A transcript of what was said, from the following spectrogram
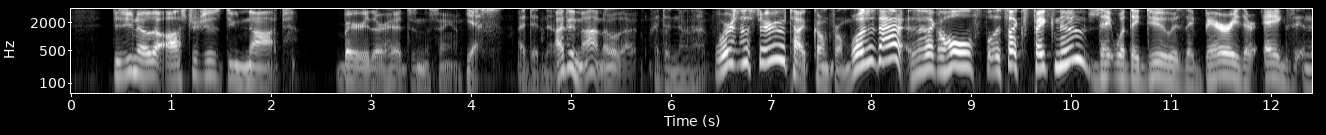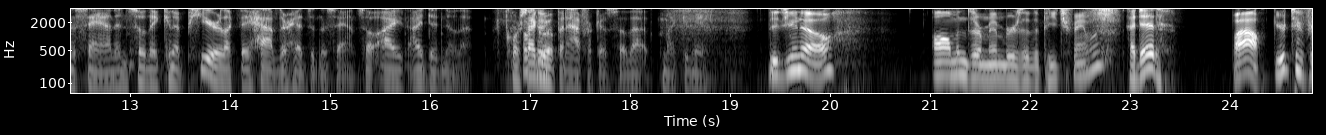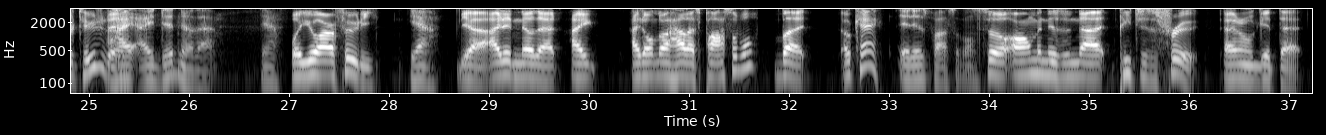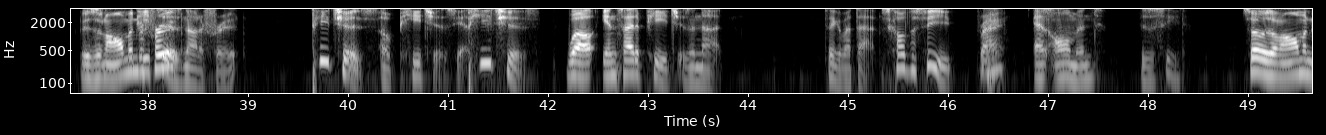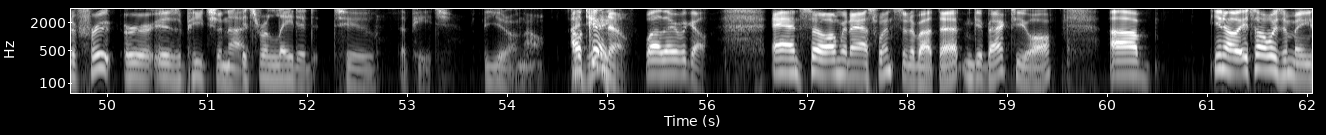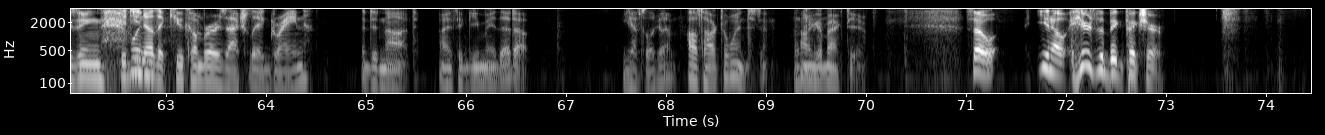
did you know that ostriches do not bury their heads in the sand Yes, I did know. That. i did not know that I did not know that. where's the stereotype come from what is that It's like a whole it's like fake news They what they do is they bury their eggs in the sand, and so they can appear like they have their heads in the sand. So I I did know that. Of course, I grew up in Africa, so that might give me. Did you know almonds are members of the peach family I did. Wow, you're two for two today. I I did know that. Yeah. well, you are a foodie. Yeah. Yeah, I didn't know that. I I don't know how that's possible, but okay. It is possible. So almond is a nut, peach is a fruit. I don't get that. Is an almond a Pizza fruit? is not a fruit. Peaches. Oh, peaches. Yes. Peaches. Well, inside a peach is a nut. Think about that. It's called the seed, right? And almond is a seed. So is an almond a fruit or is a peach a nut? It's related to the peach. you don't know. I do know. Well, there we go. And so I'm going to ask Winston about that and get back to you all. Uh, you know, it's always amazing. Did you know that cucumber is actually a grain? I did not. I think you made that up. You have to look it up. I'll talk to Winston. I'll get back to you. So, you know, here's the big picture.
